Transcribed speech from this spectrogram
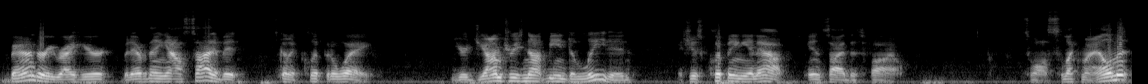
boundary right here, but everything outside of it, it is going to clip it away. Your geometry is not being deleted, it's just clipping it out inside this file. So I'll select my element,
